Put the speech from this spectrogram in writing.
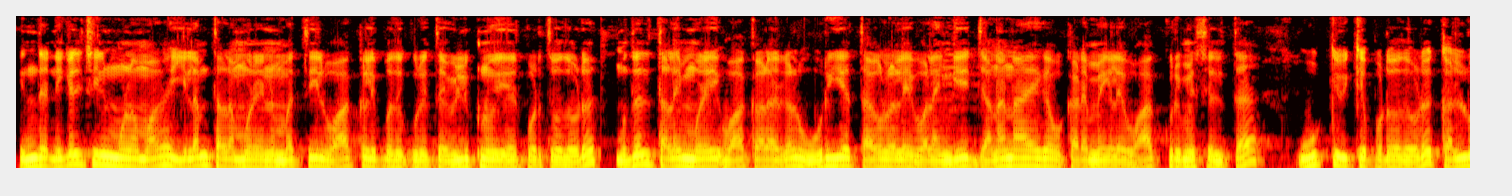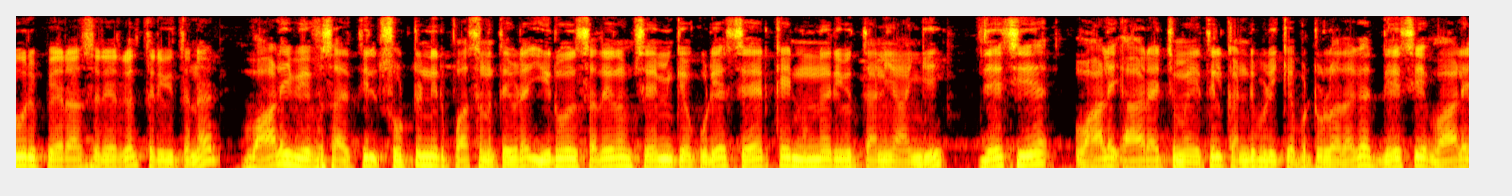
இந்த நிகழ்ச்சியின் மூலமாக இளம் தலைமுறையினர் மத்தியில் வாக்களிப்பது குறித்த விழிப்புணர்வு ஏற்படுத்துவதோடு முதல் தலைமுறை வாக்காளர்கள் உரிய தகவல்களை வழங்கி ஜனநாயக கடமைகளை வாக்குரிமை செலுத்த ஊக்குவிக்கப்படுவதோடு கல்லூரி பேராசிரியர்கள் தெரிவித்தனர். வாழை விவசாயத்தில் சொட்டு நீர் பாசனத்தை விட இருபது சதவீதம் சேமிக்கக்கூடிய செயற்கை நுண்ணறிவு தனியாங்கி தேசிய வாழை ஆராய்ச்சி மையத்தில் கண்டுபிடிக்கப்பட்டுள்ளதாக தேசிய வாழை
